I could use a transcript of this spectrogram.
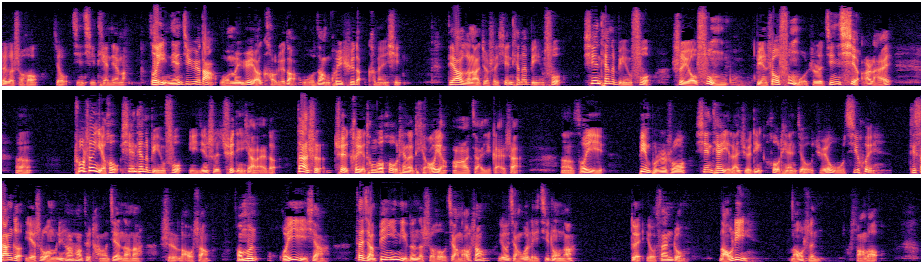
这个时候就近期天年了。所以年纪越大，我们越要考虑到五脏亏虚的可能性。第二个呢，就是先天的禀赋，先天的禀赋是由父母。禀受父母之精气而来，嗯，出生以后先天的禀赋已经是确定下来的，但是却可以通过后天的调养而加以改善。嗯，所以并不是说先天已然决定，后天就绝无机会。第三个也是我们临床上最常见的呢，是劳伤。我们回忆一下，在讲病因理论的时候，讲劳伤有讲过哪几种呢？对，有三种：劳力、劳神、防劳。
